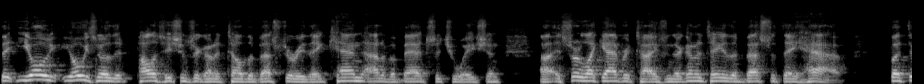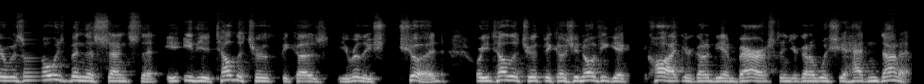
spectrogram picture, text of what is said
that you, you always know that politicians are going to tell the best story they can out of a bad situation. Uh, it's sort of like advertising. They're going to tell you the best that they have. But there was always been this sense that either you tell the truth because you really should, or you tell the truth because you know if you get caught, you're going to be embarrassed and you're going to wish you hadn't done it.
